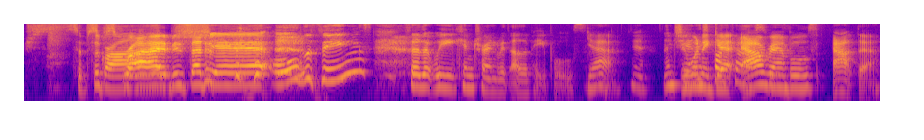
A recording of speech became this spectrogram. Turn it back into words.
subscribe, Subscribe, is that a- share all the things so that we can trend with other people's. Yeah, Yeah. And we share want to get our with- rambles out there.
